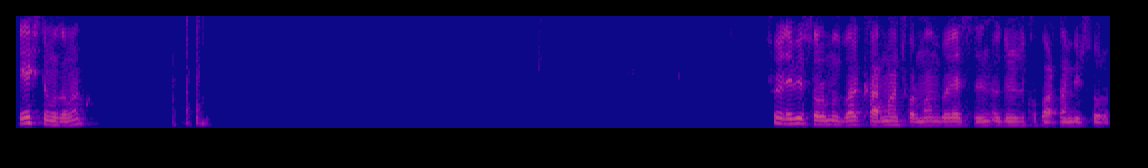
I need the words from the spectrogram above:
Geçtim o zaman. Şöyle bir sorumuz var. Karman çorman böyle sizin ödünüzü kopartan bir soru.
